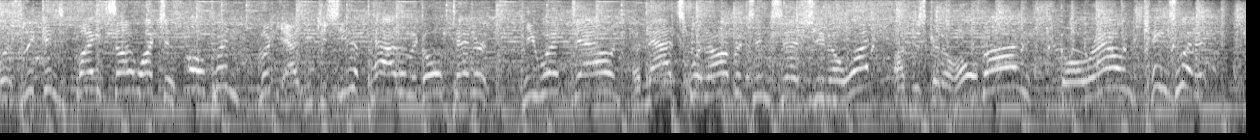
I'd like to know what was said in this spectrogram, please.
Merzlikins bites on, watch it, open. Look, yeah, did you see the pad on the goaltender? He went down, and that's when Arvidsson says, you know what? I'm just going to hold on, go around, Kings win it.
